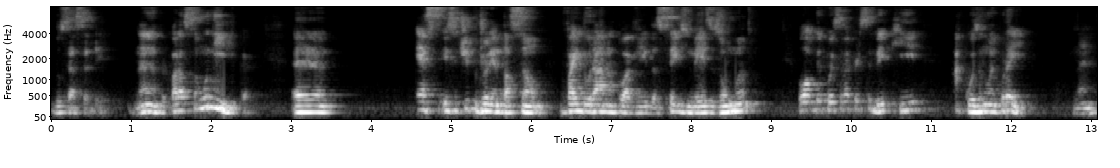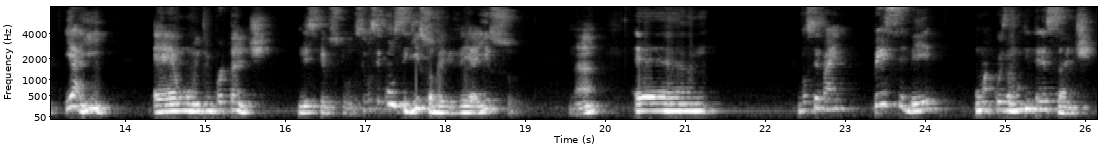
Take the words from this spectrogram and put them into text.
do CACD, né, preparação onírica. É, esse, tipo de orientação vai durar na tua vida seis meses ou um ano, logo depois você vai perceber que a coisa não é por aí. Né? E aí é um momento importante nesse teu estudo. Se você conseguir sobreviver a isso, né, é, você vai perceber uma coisa muito interessante,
